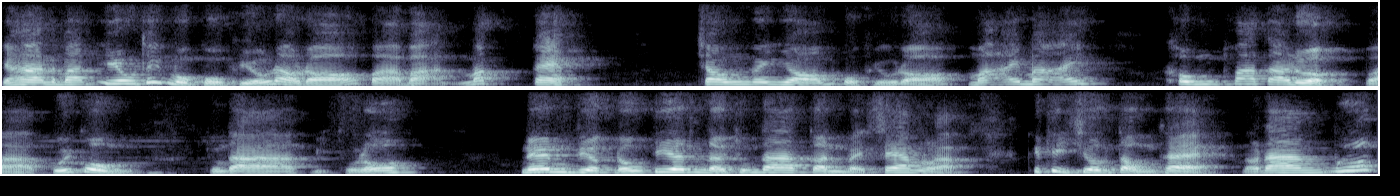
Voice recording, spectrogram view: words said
Chẳng hạn bạn yêu thích một cổ phiếu nào đó và bạn mắc kẹt trong cái nhóm cổ phiếu đó, mãi mãi không thoát ra được và cuối cùng chúng ta bị thua lỗ nên việc đầu tiên là chúng ta cần phải xem là cái thị trường tổng thể nó đang bước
